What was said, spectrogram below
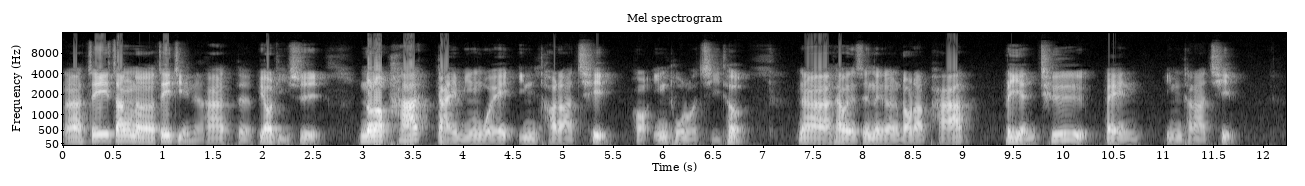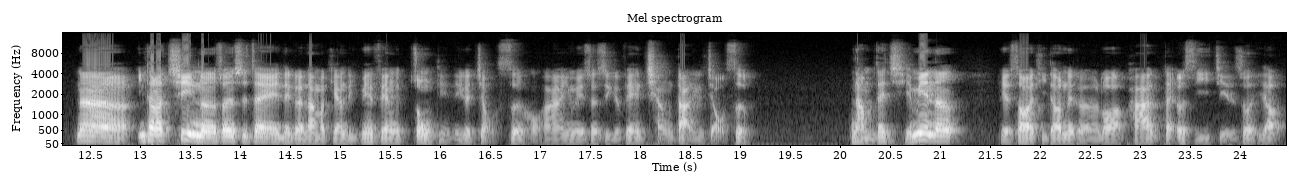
那这一章呢，这一节呢，它的标题是 Nolapa 改名为 Intala Chip，哦，因陀罗奇特。那泰文是那个 Nolapa 变 to 变 Intala Chip。那 Intala Chip 呢，算是在那个拉玛间里面非常重点的一个角色哦，啊，因为算是一个非常强大的一个角色。那我们在前面呢，也稍微提到那个罗拉帕在二十一节的时候提到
